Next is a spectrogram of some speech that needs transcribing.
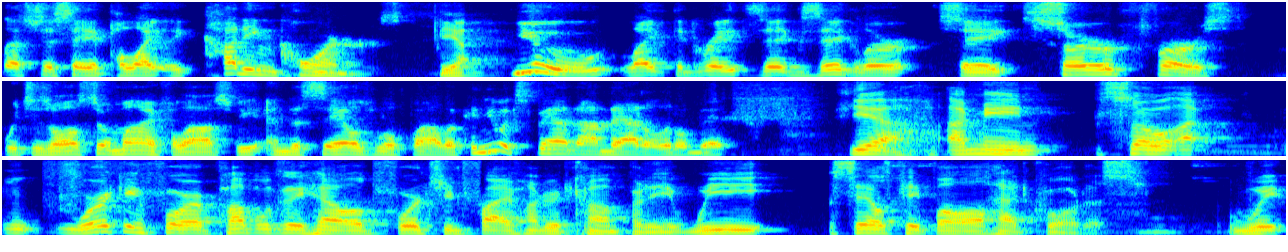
let's just say it politely, cutting corners. Yeah, you like the great Zig Ziglar say, serve first, which is also my philosophy, and the sales will follow. Can you expand on that a little bit? Yeah, I mean, so uh, I, working for a publicly held Fortune 500 company, we salespeople all had quotas. We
